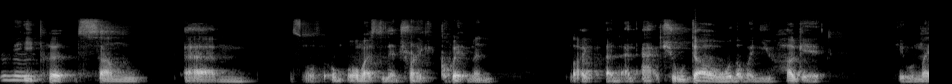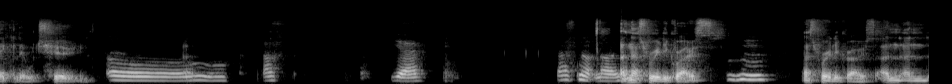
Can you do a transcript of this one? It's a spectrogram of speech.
hmm he put some um, sort of almost electronic equipment, like an, an actual doll that when you hug it, it will make a little tune. Oh, that's yeah, that's not nice. And that's really gross. hmm That's really gross. And and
